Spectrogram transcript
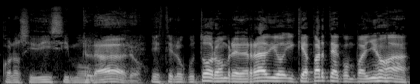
conocidísimo claro. este locutor, hombre de radio, y que aparte acompañó a,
